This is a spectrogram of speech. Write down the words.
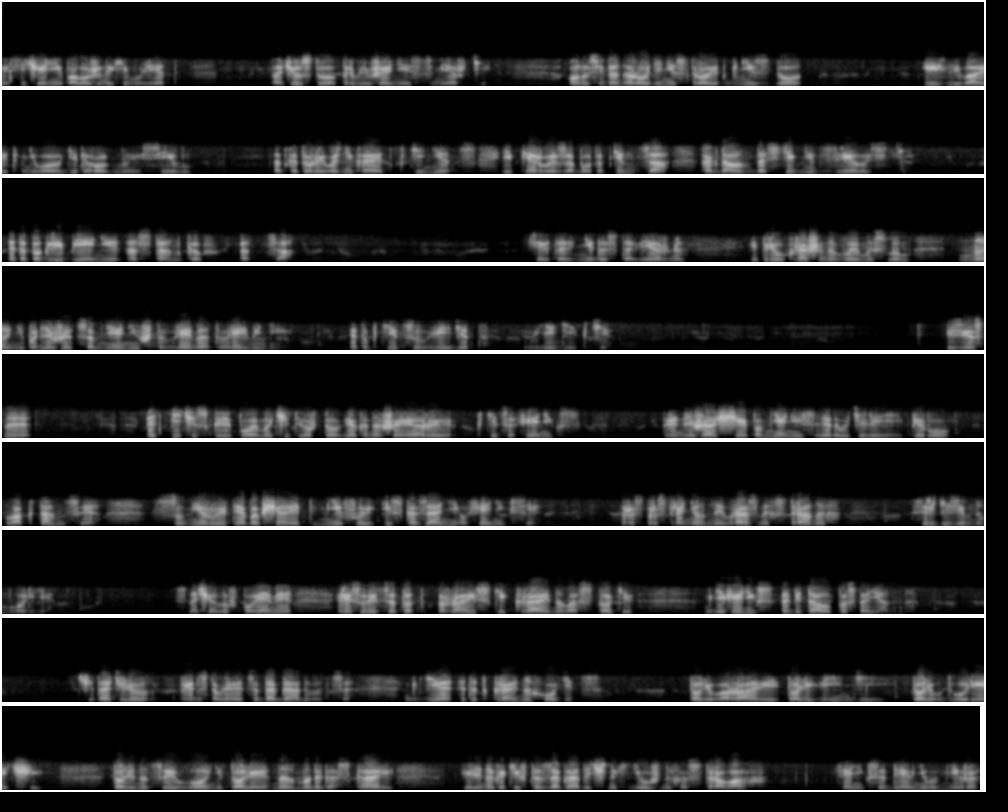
по истечении положенных ему лет, почувствовав приближение смерти, он у себя на родине строит гнездо и изливает в него детородную силу, от которой возникает птенец, и первая забота птенца, когда он достигнет зрелости, это погребение останков отца. Все это недостоверно и приукрашено вымыслом, но не подлежит сомнению, что время от времени эту птицу видят в Египте. Известная эпическая поэма IV века нашей эры «Птица Феникс», принадлежащая, по мнению исследователей Перу, лактанция, суммирует и обобщает мифы и сказания о Фениксе, распространенные в разных странах Средиземноморья. Сначала в поэме рисуется тот райский край на востоке, где Феникс обитал постоянно. Читателю предоставляется догадываться, где этот край находится. То ли в Аравии, то ли в Индии, то ли в Двуречии, то ли на Цейлоне, то ли на Мадагаскаре, или на каких-то загадочных южных островах. Фениксы древнего мира,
